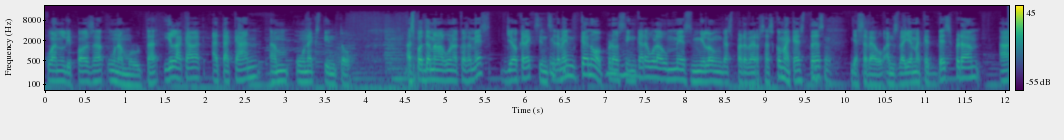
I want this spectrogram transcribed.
quan li posa una multa i l'acaba atacant amb un extintor. Es pot demanar alguna cosa més? Jo crec, sincerament, que no, però si encara voleu més milongues perverses com aquestes, ja sabeu, ens veiem aquest vespre a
